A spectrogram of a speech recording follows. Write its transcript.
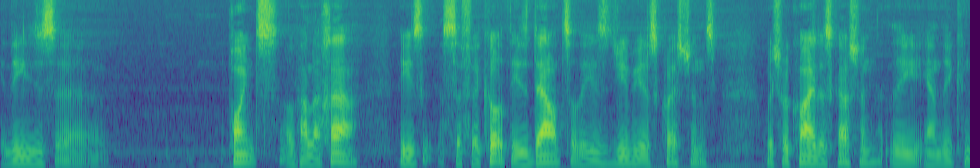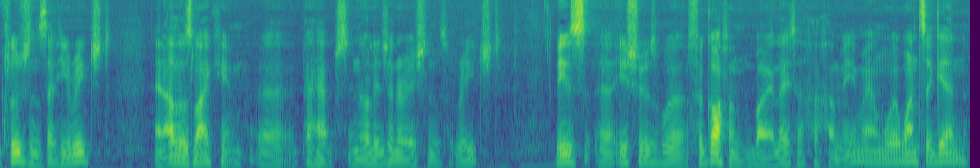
these uh, points of halakha, these safekot, these doubts or these dubious questions, which require discussion, the, and the conclusions that he reached, and others like him, uh, perhaps in earlier generations, reached, these uh, issues were forgotten by later Chachamim and were once again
